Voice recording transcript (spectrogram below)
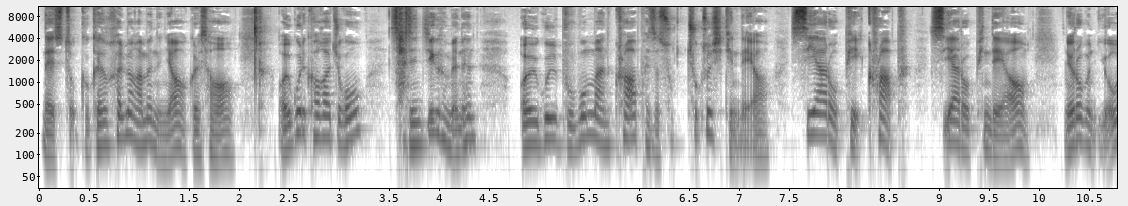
네, 그 계속 설명하면은요. 그래서 얼굴이 커가지고 사진 찍으면은 얼굴 부분만 크롭해서 축소시킨대요. CROP, crop. CROP인데요. 여러분, 요,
